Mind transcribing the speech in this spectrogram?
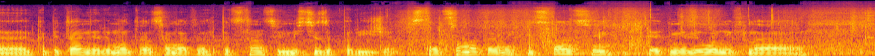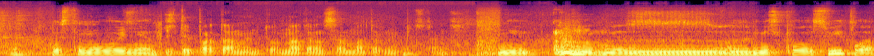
е, капітальний ремонт трансформаторних підстанцій в місті Запоріжжя. З трансформаторних підстанцій 5 мільйонів на встановлення З департаменту на трансформаторній підстанції. ні, з міського світла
